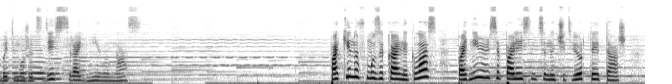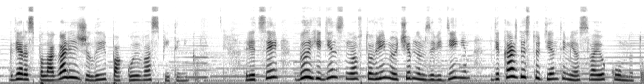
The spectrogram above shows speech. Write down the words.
быть может, здесь сроднила нас. Покинув музыкальный класс, поднимемся по лестнице на четвертый этаж, где располагались жилые покои воспитанников. Лицей был единственным в то время учебным заведением, где каждый студент имел свою комнату.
